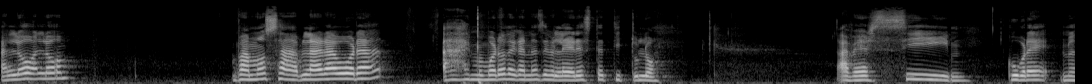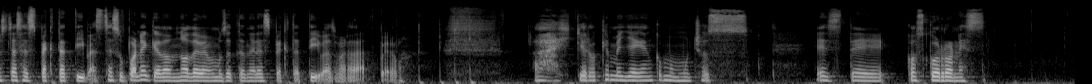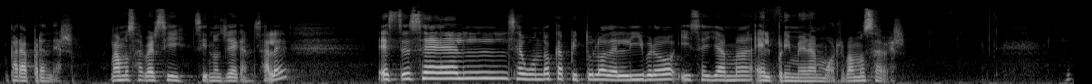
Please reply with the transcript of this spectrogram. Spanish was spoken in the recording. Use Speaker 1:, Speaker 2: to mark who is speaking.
Speaker 1: Aló, aló. Vamos a hablar ahora. Ay, me muero de ganas de leer este título. A ver si cubre nuestras expectativas. Se supone que no debemos de tener expectativas, ¿verdad? Pero ay, quiero que me lleguen como muchos este coscorrones para aprender. Vamos a ver si, si nos llegan, ¿sale? Este es el segundo capítulo del libro y se llama El primer amor. Vamos a ver.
